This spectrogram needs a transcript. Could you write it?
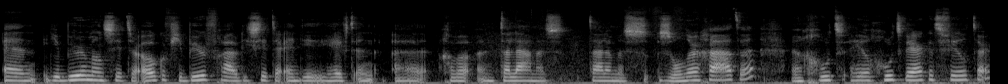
en je buurman zit er ook, of je buurvrouw die zit er en die heeft een, uh, een thalamus, thalamus zonder gaten. Een goed, heel goed werkend filter.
